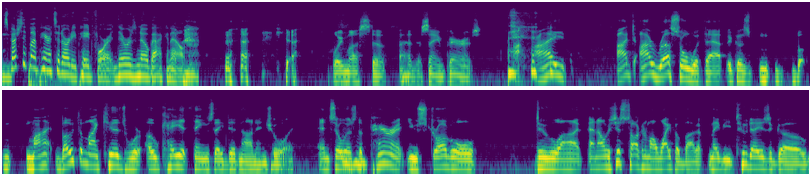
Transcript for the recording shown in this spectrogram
Especially if my parents had already paid for it. There was no backing out. yeah, we must have had the same parents. I, I, I, wrestle with that because my both of my kids were okay at things they did not enjoy, and so as the parent, you struggle. Do I? And I was just talking to my wife about it maybe two days ago.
